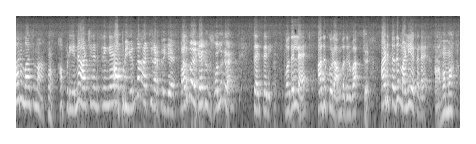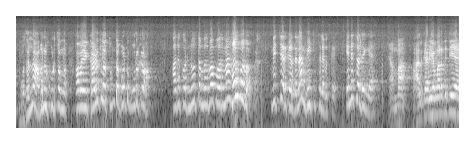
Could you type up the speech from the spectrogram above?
ஆறு மாசமா? அப்படி என்ன ஆட்சி நடத்துறீங்க? அப்படி என்ன ஆட்சி நடத்துறீங்க? மருமக கேக்குது சொல்லுங்களேன் சரி சரி. முதல்ல அதுக்கு ஒரு ஐம்பது ரூபாய் சரி. அடுத்தது மளிகை கடை. ஆமாமா முதல்ல அவனுக்கு கொடுத்தணும் அவன் என் கழுத்துல துண்டை போட்டு முறுக்குறான். அதுக்கு ஒரு நூத்தம்பது ரூபாய் போதுமா? மிச்சம் இருக்கிறதெல்லாம் வீட்டு செலவுக்கு. என்ன சொல்றீங்க? அம்மா பால்காரிய மறந்துட்டியே.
